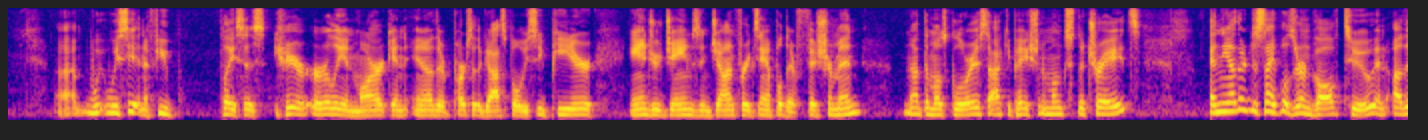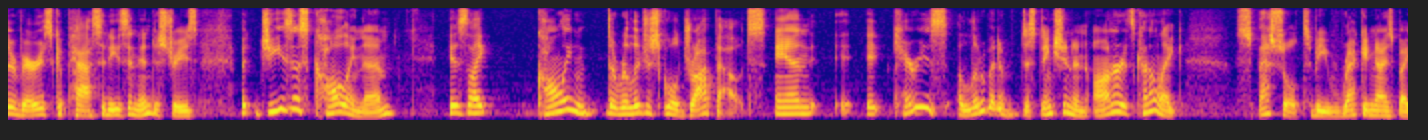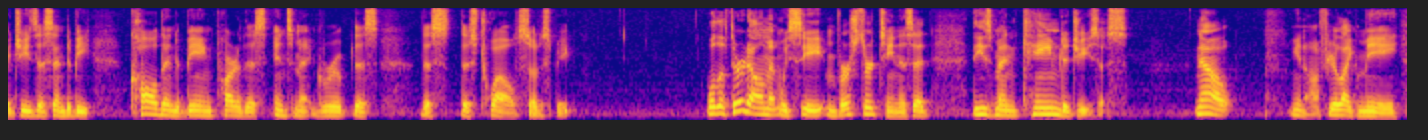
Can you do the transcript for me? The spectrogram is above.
Uh, we, we, see it in a few places here early in Mark and in other parts of the gospel. We see Peter, Andrew, James, and John, for example, they're fishermen, not the most glorious occupation amongst the trades. And the other disciples are involved too in other various capacities and industries. But Jesus calling them is like calling the religious school dropouts. And it, it carries a little bit of distinction and honor. It's kind of like special to be recognized by Jesus and to be called into being part of this intimate group, this this this 12, so to speak. Well, the third element we see in verse 13 is that these men came to Jesus. Now, you know, if you're like me,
